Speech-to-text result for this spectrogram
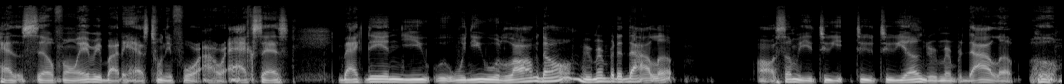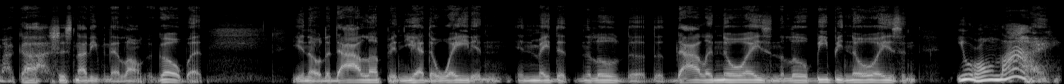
has a cell phone. Everybody has 24 hour access. Back then, you when you were logged on, remember the dial up? Oh, some of you too too too young to remember dial up. Oh my gosh, it's not even that long ago, but you know the dial up and you had to wait and and made the, the little the, the dialing noise and the little beeping noise and you were online.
